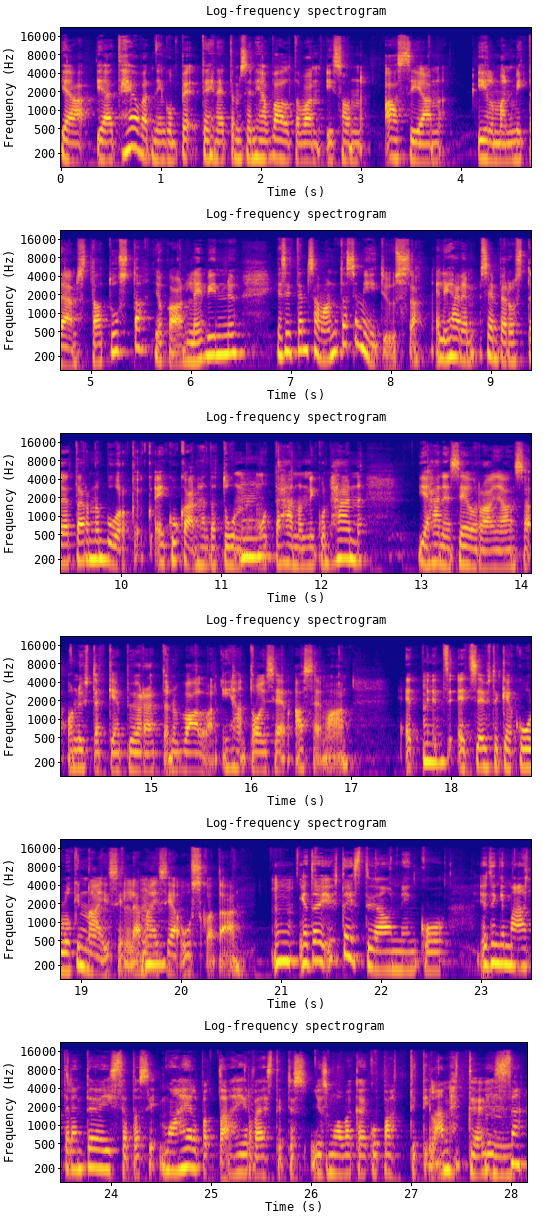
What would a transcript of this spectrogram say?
Ja, ja että he ovat niin kuin tehneet tämmöisen ihan valtavan ison asian ilman mitään statusta, joka on levinnyt. Ja sitten sama nyt tässä Miityyssä. Eli hänen, sen perustaja Tarna Burg, ei kukaan häntä tunne, mm. mutta hän on niin kuin hän ja hänen seuraajansa on yhtäkkiä pyöräyttänyt vallan ihan toiseen asemaan. Että mm. et, et se yhtäkkiä kuuluukin naisille ja mm. naisia uskotaan. Mm. Ja toi yhteistyö on niin kuin, jotenkin mä ajattelen töissä tosi, mua helpottaa hirveästi, jos, jos mulla on vaikka joku pattitilanne töissä, mm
